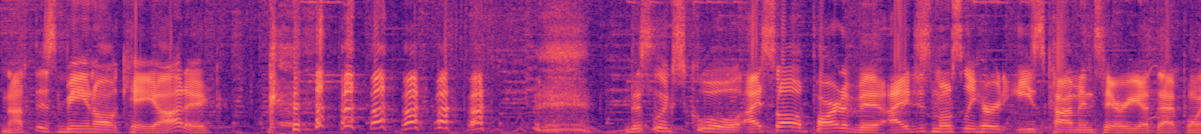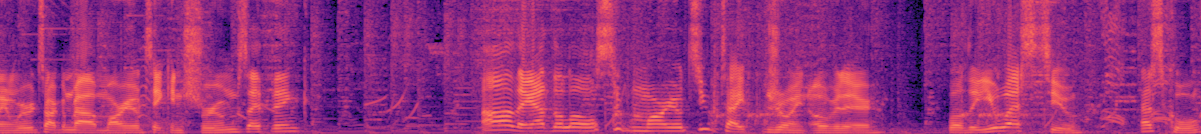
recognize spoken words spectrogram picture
Not this being all chaotic. this looks cool. I saw a part of it. I just mostly heard E's commentary at that point. We were talking about Mario taking shrooms, I think. Oh, they got the little Super Mario 2 type joint over there. Well, the US 2. That's cool.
